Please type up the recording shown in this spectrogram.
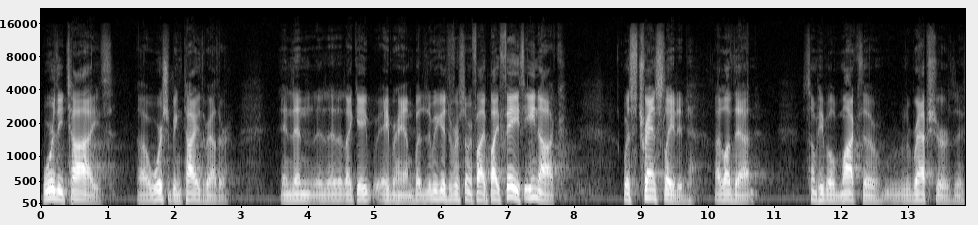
worthy tithe, worshiping tithe, rather. And then, uh, like Abraham. But we get to verse number five. By faith, Enoch was translated. I love that. Some people mock the, the rapture, the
